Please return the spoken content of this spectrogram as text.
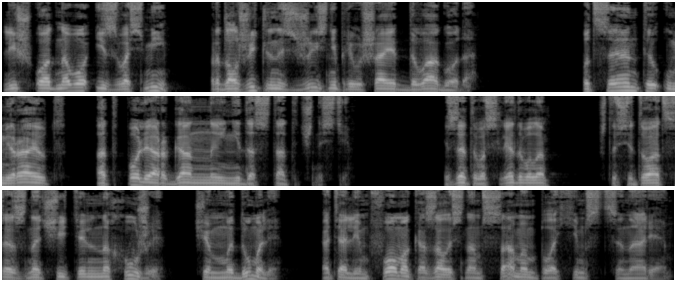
Лишь у одного из восьми продолжительность жизни превышает два года. Пациенты умирают от полиорганной недостаточности. Из этого следовало, что ситуация значительно хуже, чем мы думали, хотя лимфома казалась нам самым плохим сценарием.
